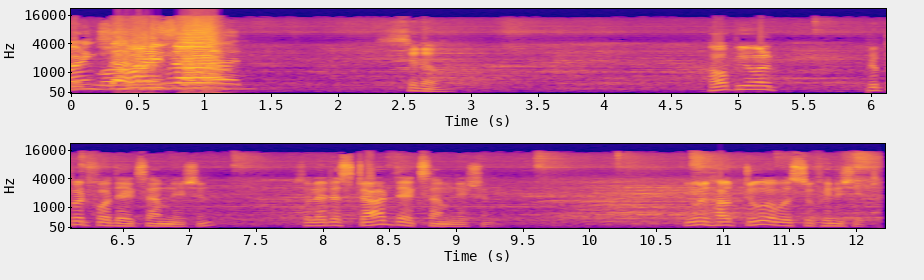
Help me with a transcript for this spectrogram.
Good morning, sir. Good morning, sir. Sit down. Hope you all prepared for the examination. So let us start the examination. You will have two hours to finish it.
